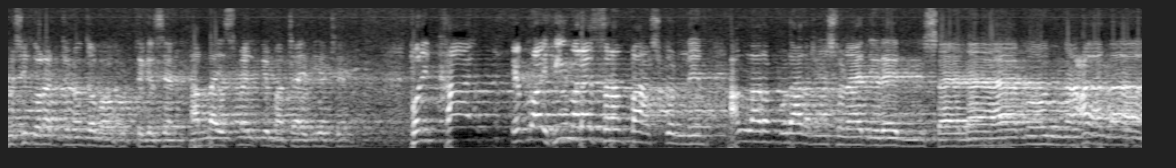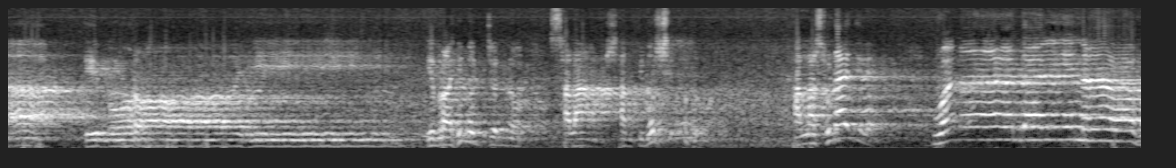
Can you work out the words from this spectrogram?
খুশি করার জন্য করতে গেছেন। আল্লাহ দিয়েছেন। পরীক্ষায় ইব্রাহিম আলাইহিস সালাম পাস করলেন আল্লাহ রাব্বুল আলামিন শোনায় দিলেন সালামুন আলা ইব্রাহিম ইব্রাহিমের জন্য সালাম শান্তি বর্ষিত হলো আল্লাহ শোনায় দিলেন وناديناه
